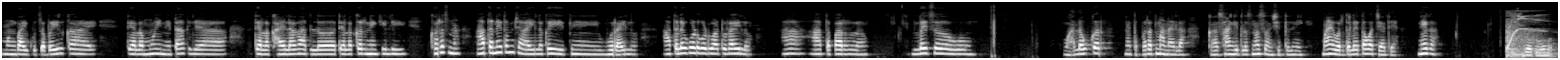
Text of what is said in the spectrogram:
मग बायकोचा बैल काय? त्याला मोहिनी टाकल्या त्याला खायला घातलं त्याला करणे केली. खरंच ना आता नाही तुमच्या आईला काही ते हो राहिलं. आता लय गोड गोड वाटू राहिलं. हां आता फार लयच व्हा लवकर. नाही तर परत म्हणायला का सांगितलंच नसन शीतल नाही मायावर तर लय तवाच येत्या नाही का? जातो बाबा.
